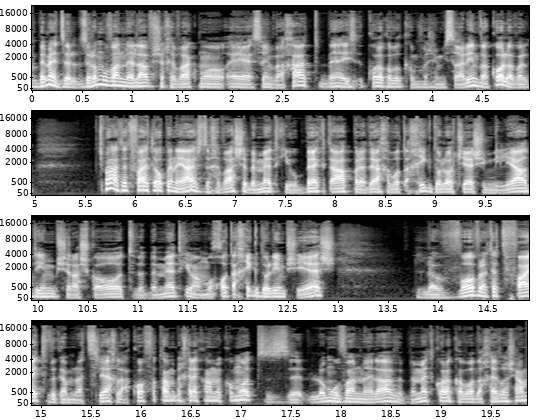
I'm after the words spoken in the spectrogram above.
באמת, זה, זה לא מובן מאליו שחברה כמו AI 21, כל הכבוד כמובן שהם ישראלים והכל, אבל תשמע, לתת fight ל-OpenAI, שזו חברה שבאמת כאילו backed up על ידי החברות הכי גדולות שיש, עם מיליארדים של השקעות, ובאמת כאילו המוחות הכי גדולים שיש, לבוא ולתת fight וגם להצליח לעקוף אותם בחלק מהמקומות, זה לא מובן מאליו, ובאמת כל הכבוד לחבר'ה שם,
